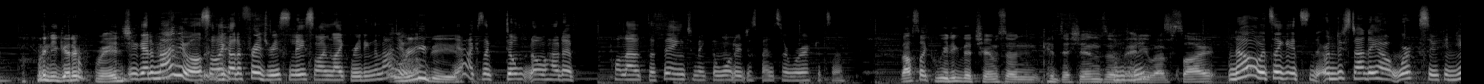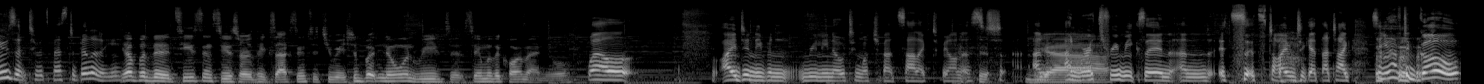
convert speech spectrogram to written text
when you get a fridge, You get a manual. So I got a fridge recently, so I'm like reading the manual. Really? Yeah, because I don't know how to pull out the thing to make the water dispenser work. It's a that's like reading the terms and conditions of any Mm-hmm. website. no. It's like it's understanding how it works so you can use it to its best ability. Yeah, but the T's and C's are the exact same situation, but no one reads it. Same with the car manual. Well, I didn't even really know too much about Salik to be honest, and, and we're three weeks in, and it's it's time to get that tag. So you have to go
